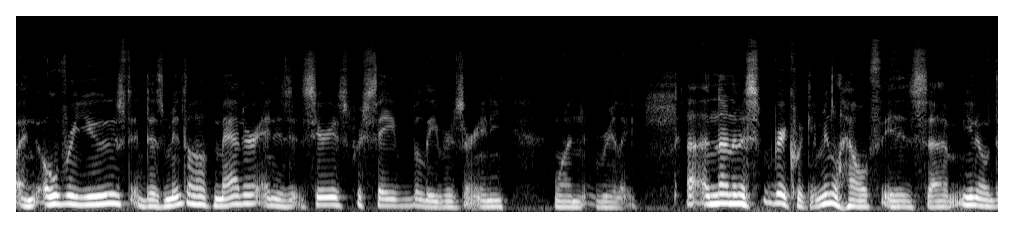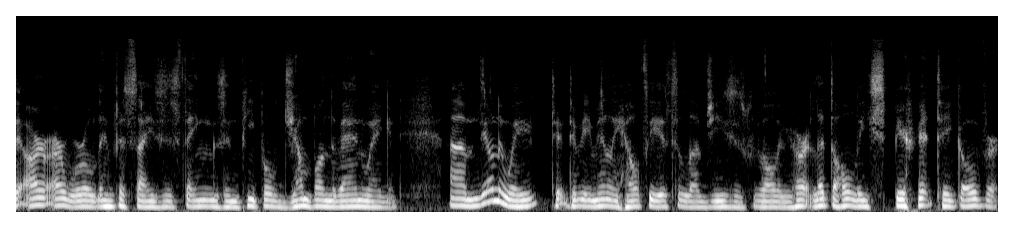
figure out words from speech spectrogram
and overused. Does mental health matter, and is it serious for saved believers or anyone really? Uh, anonymous, very quickly, mental health is, um, you know, the, our, our world emphasizes things and people jump on the bandwagon. Um, the only way to, to be mentally healthy is to love Jesus with all of your heart. Let the Holy Spirit take over.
